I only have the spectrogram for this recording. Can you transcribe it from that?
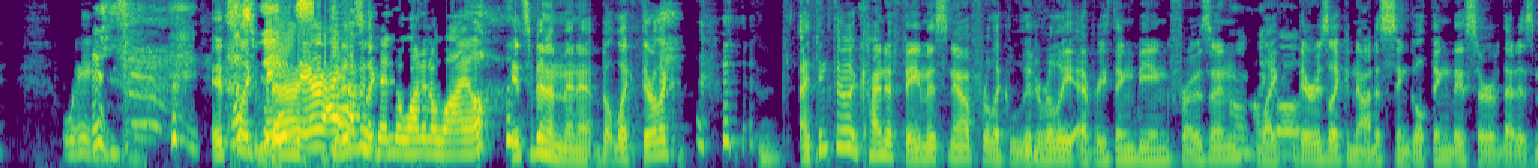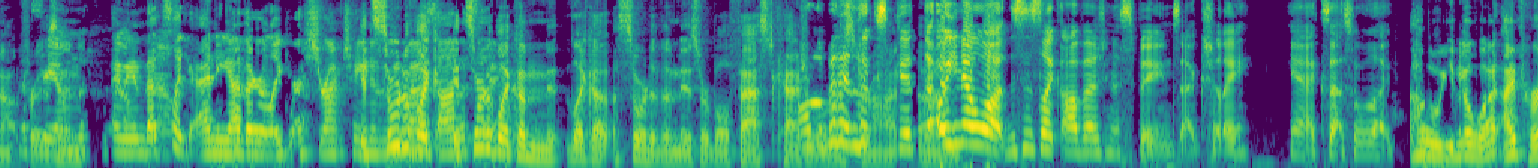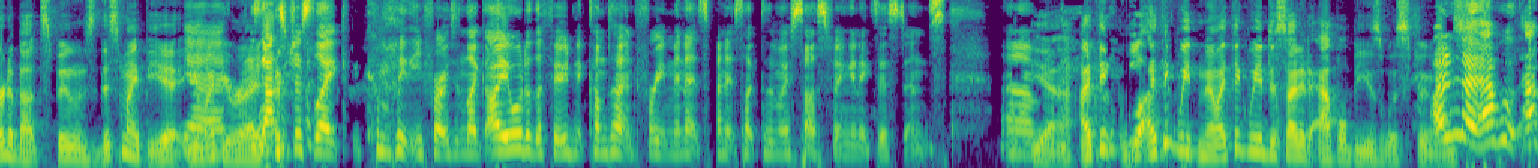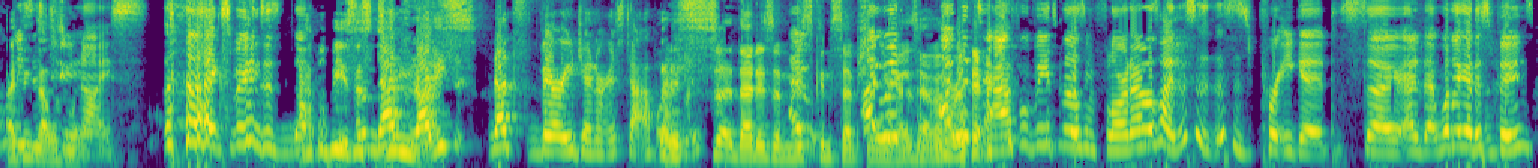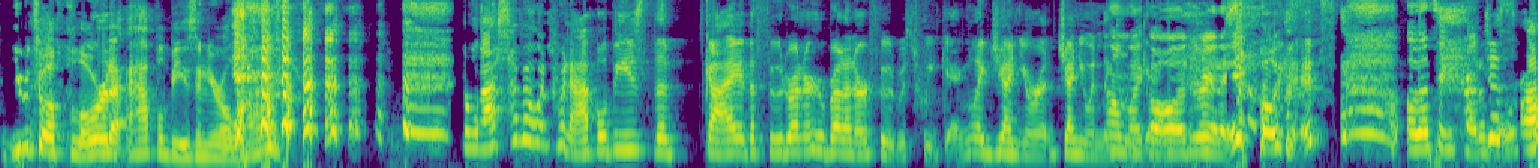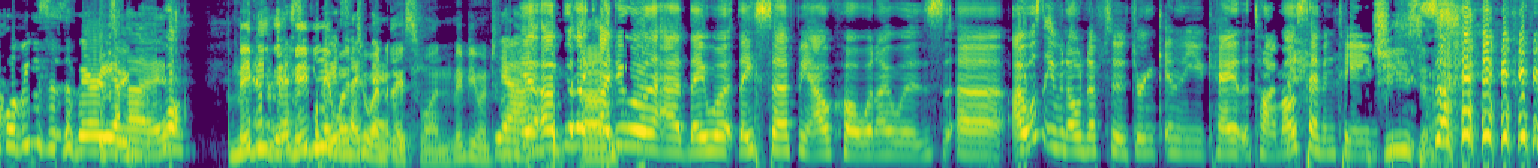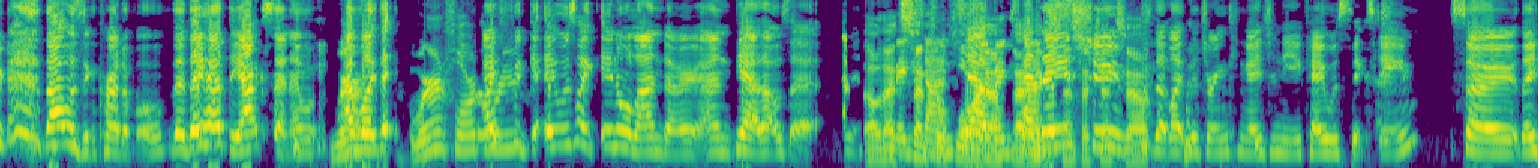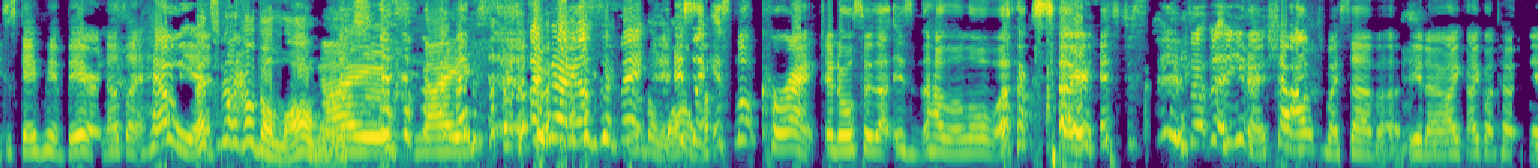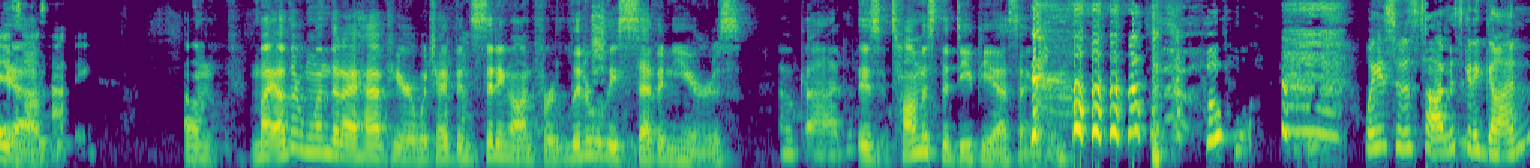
wings. It's That's like wings that, Fair, I haven't like been to one in a while. it's been a minute, but like they're like, I think they're like kind of famous now for like literally everything being frozen. Oh like God. there is like not a single thing they serve that is not Let's see, I'm frozen. looking I mean, that's like any other like restaurant chain. It's in sort the of US, like it's sort of like a like a, sort of a miserable fast casual. Oh, but it looks good. Um, oh, you know what? This is like our version of spoons, actually. Yeah, because that's all like. Oh, you know what? I've heard about spoons. This might be it. Yeah, you might be right. That's just like completely frozen. Like I order the food and it comes out in three minutes, and it's like the most sus thing in existence. Um, yeah, I think. Well, I think we no. I think we had decided Applebee's was spoons. I don't know. Apple Applebee's think that is was too what nice. like spoons is not. Applebee's is that's, too that's, nice. that's very generous to Applebee's. That is uh, that is a misconception I you went, guys have I went there. to Applebee's when I was in Florida. I was like, this is this is pretty good. So, and when I go to Spoons, You went to a Florida Applebee's and you're alive. The last time I went to an Applebee's, the guy, the food runner who brought out our food was tweaking, like genuine, genuinely. oh my god, really? So it's oh, that's incredible. just Applebee's is a very It's a- uh, well, maybe they, best maybe you went I to a nice one. Maybe you went to Yeah. a Yeah, nice uh, but like I Um, do want to add, they were they served me alcohol when I was uh I wasn't even old enough to drink in the UK at the time. I was seventeen. Jesus. So that was incredible. They, they heard the accent and, Where and like they, where in Florida I were you? forget it was like in Orlando and yeah, that was it. Oh, that's Makes Central sense. Florida. Yeah, makes and makes they sense. That assumed that like the drinking age in the UK was sixteen. So they just gave me a beer and I was like, hell yeah. That's not how the law works. nice, nice. I know that's the thing. The. It's like it's not correct, and also that isn't how the law works. So it's just, so, but, you know, shout out to my server. You know, I, I got to it, so Yeah. I was happy. Um, my other one that I have here, which I've been sitting on for literally seven years, Oh God. is Thomas the DPS engine. Wait, so does Thomas get a gun?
